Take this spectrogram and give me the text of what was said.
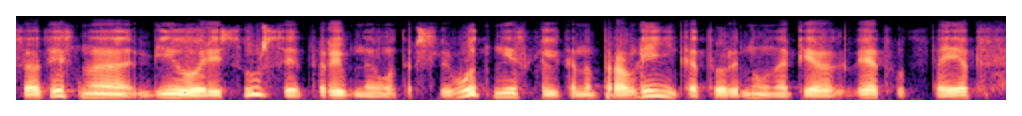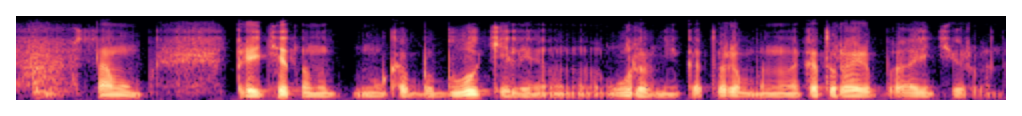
соответственно, биоресурсы – это рыбная отрасль. Вот несколько направлений, которые, ну, на первый взгляд, вот стоят в самом приоритетном ну, как бы блоке или уровне, который мы, на который ориентированы.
